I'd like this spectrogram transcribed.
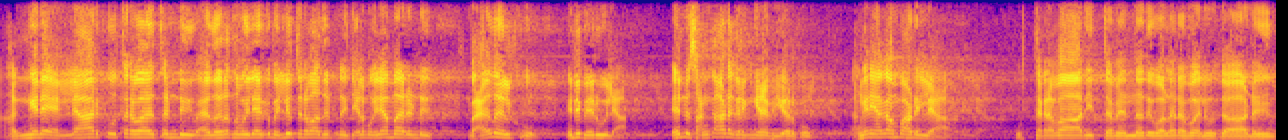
അങ്ങനെ എല്ലാവർക്കും ഉത്തരവാദിത്തം ഉണ്ട് വയതേറുന്ന മൊയിലാർക്ക് വലിയ ഉത്തരവാദിത്തം ഉണ്ട് ചില മൊയിലാന്മാരുണ്ട്. വയത് കേൾക്കും എന്റെ വരൂല എന്റെ സംഘാടകർ ഇങ്ങനെ വിയർക്കും. അങ്ങനെയാകാൻ പാടില്ല. ഉത്തരവാദിത്തം എന്നത് വളരെ വലുതാണ്.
